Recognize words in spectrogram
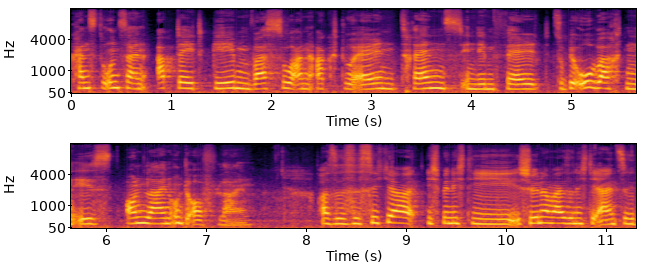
Kannst du uns ein Update geben, was so an aktuellen Trends in dem Feld zu beobachten ist, online und offline? Also es ist sicher, ich bin nicht die, schönerweise nicht die Einzige,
